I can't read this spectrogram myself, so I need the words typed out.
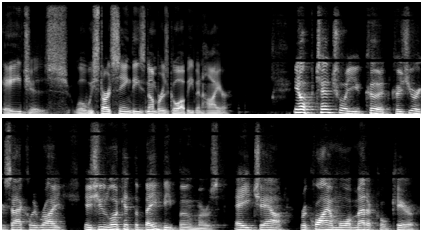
ages, will we start seeing these numbers go up even higher? You know, potentially you could, because you're exactly right. As you look at the baby boomers age out, require more medical care,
